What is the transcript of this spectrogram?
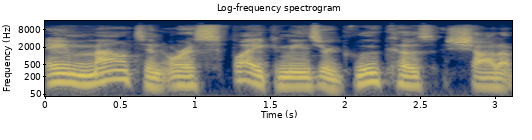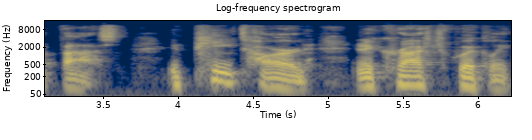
A mountain or a spike means your glucose shot up fast. It peaked hard and it crashed quickly,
